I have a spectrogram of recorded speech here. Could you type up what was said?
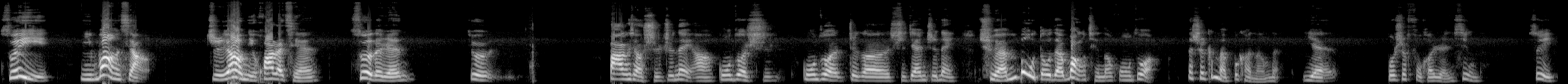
所以你妄想，只要你花了钱，所有的人就八个小时之内啊，工作时。工作这个时间之内，全部都在忘情的工作，那是根本不可能的，也不是符合人性的。所以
